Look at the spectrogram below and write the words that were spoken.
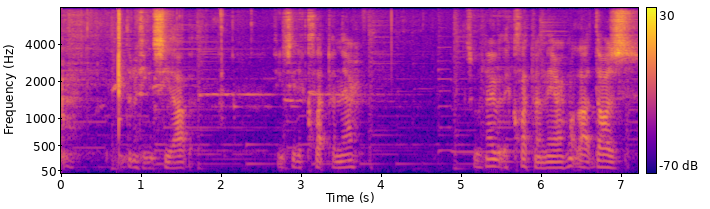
I don't know if you can see that, but you can see the clip in there. So we've now got the clip in there. What that does,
